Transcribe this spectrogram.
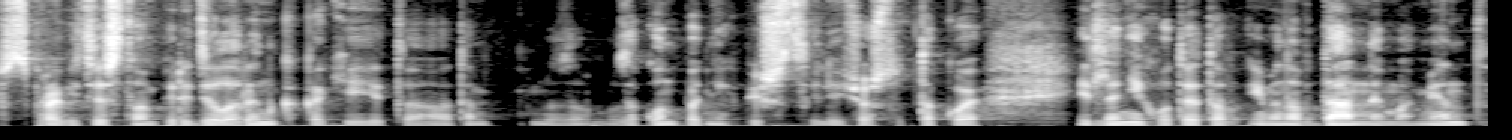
с правительством переделы рынка какие-то, там за- закон под них пишется или еще что-то такое. И для них вот это именно в данный момент,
